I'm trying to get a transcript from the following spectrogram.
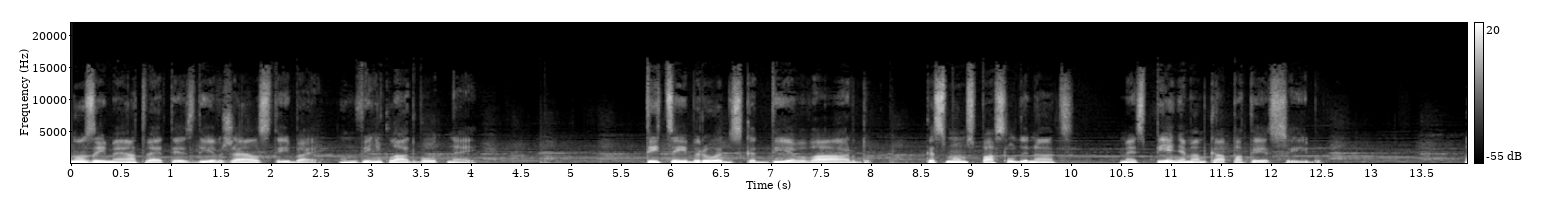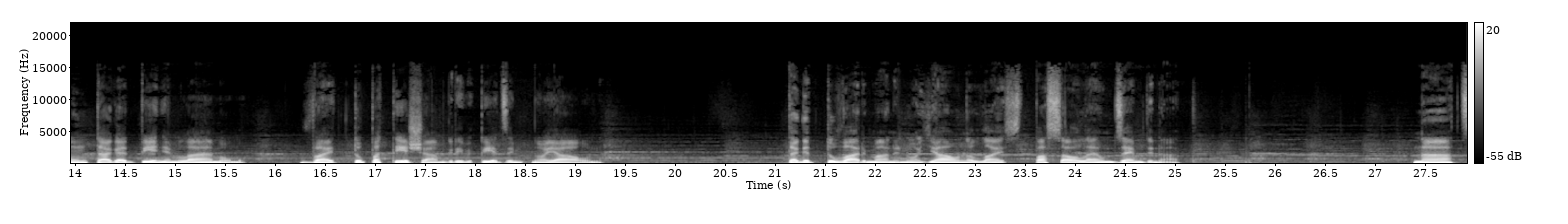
nozīmē atvērties Dieva žēlastībai un viņa klātbūtnei. Ticība rodas, kad Dieva vārdu, kas mums pasludināts, mēs pieņemam kā patiesību. Un tagad pieņem lēmumu, vai tu patiešām gribi piedzimt no jauna. Tagad tu vari mani no jauna laist pasaulē un dzemdināt. Nāc,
